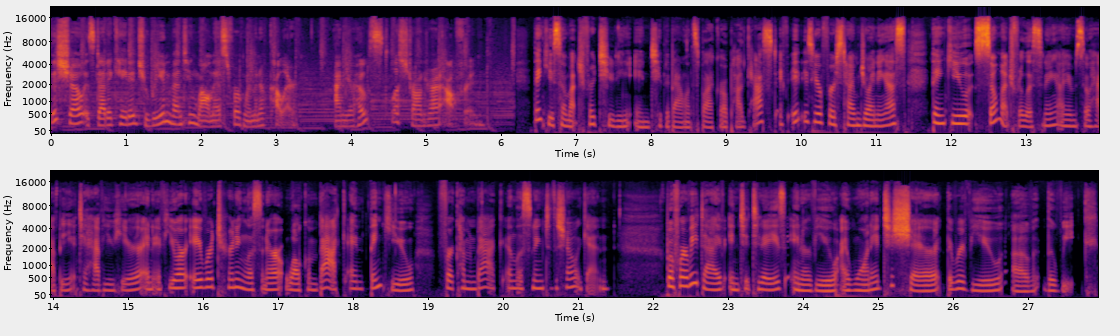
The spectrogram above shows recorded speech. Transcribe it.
This show is dedicated to reinventing wellness for women of color. I'm your host, Lestraundra Alfred. Thank you so much for tuning into the Balanced Black Girl podcast. If it is your first time joining us, thank you so much for listening. I am so happy to have you here. And if you are a returning listener, welcome back. And thank you for coming back and listening to the show again. Before we dive into today's interview, I wanted to share the review of the week.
